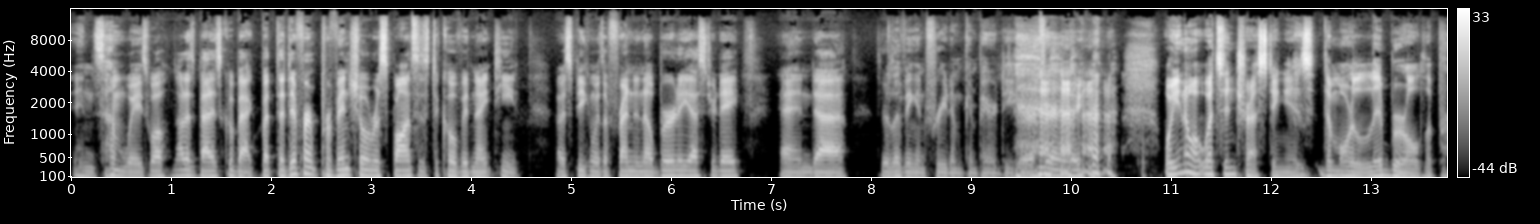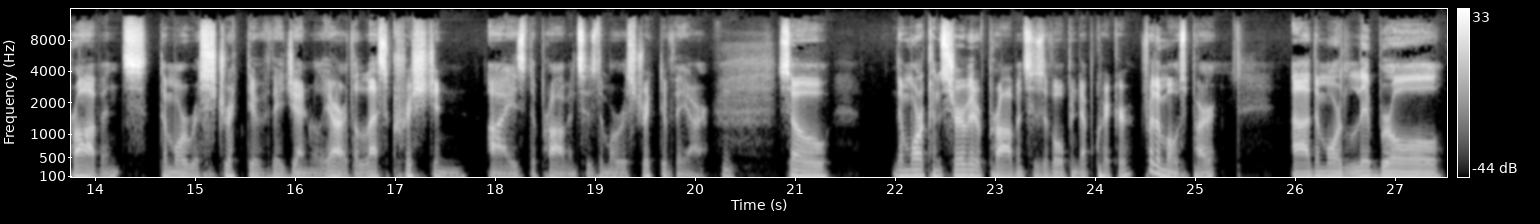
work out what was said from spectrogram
in some ways. Well, not as bad as Quebec, but the different provincial responses to COVID 19. I was speaking with a friend in Alberta yesterday, and uh, They're living in freedom compared to here, apparently. Well, you know what? What's interesting is the more liberal the province, the more restrictive they generally are. The less Christianized the province is, the more restrictive they are. So, the more conservative provinces have opened up quicker, for the most part. Uh, the more liberal,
